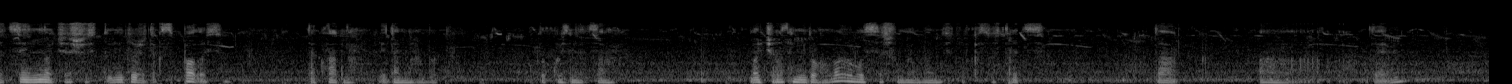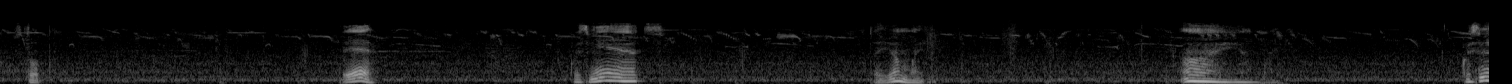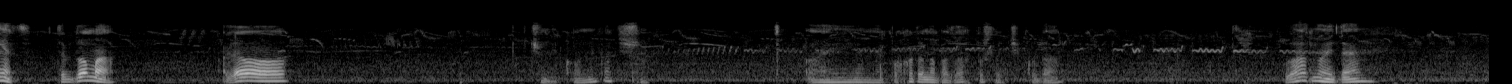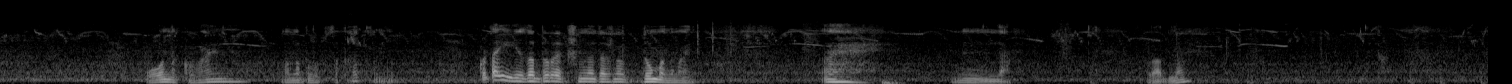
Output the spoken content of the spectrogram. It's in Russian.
Ой, щось то цієї ночі щось не дуже так спалося. Так, ладно, йдемо на роботу. До кузнеця. Ми вчора з ним договорилися, що ми маємо тільки зустрітися. Так. А, де він? Стоп. Е! Кузнец! Да ё-моё. Ай, ё-моё. Кузнец, ты вдома? Алло? Чё, никого не бачишь? Ай, ё-моё, походу на базар пошли чи куда. Ладно, йдем. О, наковальня. Вона було б забрати. Ну. Куди її заберу, якщо мене навіть вдома немає? Ех, да. Ладно.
